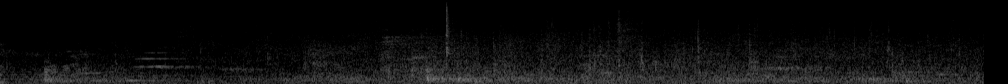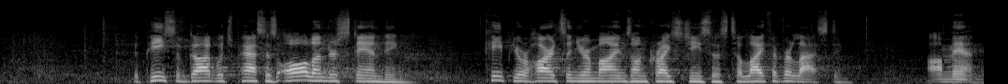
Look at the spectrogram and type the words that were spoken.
The peace of God, which passes all understanding, keep your hearts and your minds on Christ Jesus to life everlasting. Amen.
